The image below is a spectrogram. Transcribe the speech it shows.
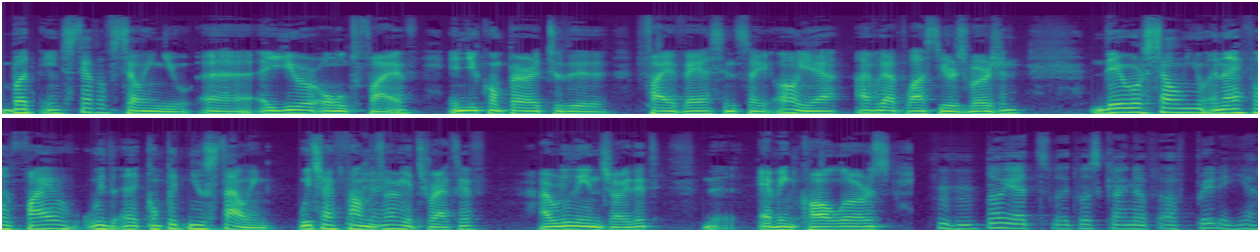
but instead of selling you uh, a year old 5 and you compare it to the 5S and say, oh yeah, I've got last year's version, they were selling you an iPhone 5 with a complete new styling, which I found okay. very attractive. I really enjoyed it, having colors. Mm-hmm. Oh yeah, it was kind of, of pretty, yeah.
